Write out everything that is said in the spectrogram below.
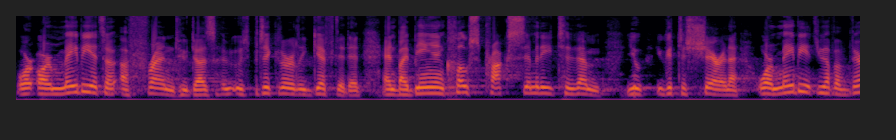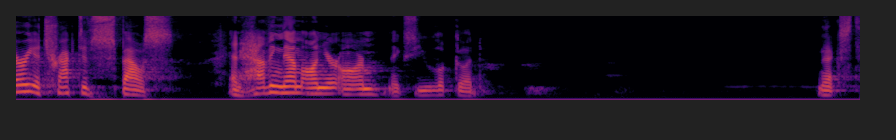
Or, or maybe it's a, a friend who does, who's particularly gifted, and, and by being in close proximity to them, you, you get to share in that. Or maybe you have a very attractive spouse and having them on your arm makes you look good. Next.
